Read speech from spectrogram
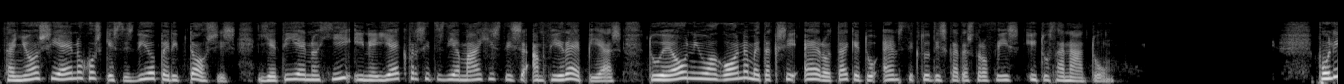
Θα νιώσει ένοχος και στις δύο περιπτώσεις, γιατί η ενοχή είναι η έκφραση της διαμάχης της αμφιρέπειας, του αιώνιου αγώνα μεταξύ έρωτα και του ένστικτου της καταστροφής ή του θανάτου. Πολύ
